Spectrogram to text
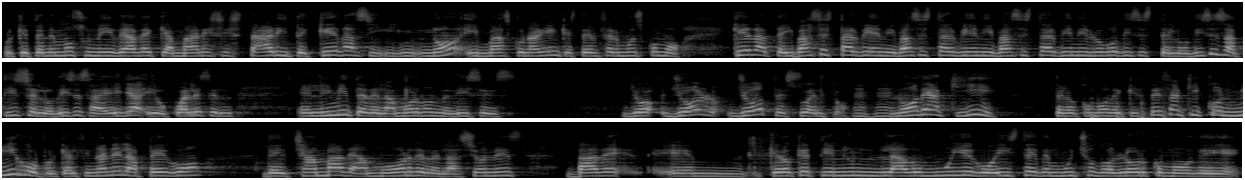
porque tenemos una idea de que amar es estar y te quedas y, y- no, y más con alguien que está enfermo es como, quédate y vas a estar bien y vas a estar bien y vas a estar bien y luego dices, te lo dices a ti, se lo dices a ella, y o cuál es el límite del amor donde dices, yo, yo, yo te suelto, no de aquí, pero como de que estés aquí conmigo, porque al final el apego de chamba, de amor, de relaciones, va de, em, creo que tiene un lado muy egoísta y de mucho dolor, como de,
